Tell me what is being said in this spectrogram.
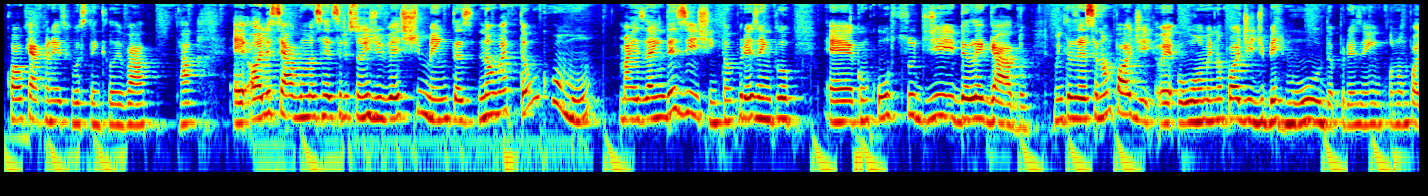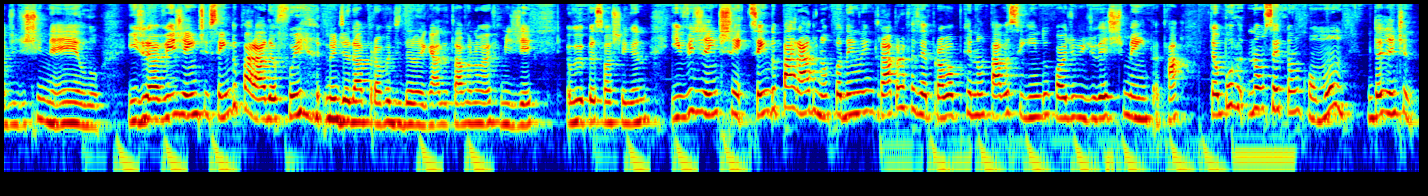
qual que é a caneta que você tem que levar, tá? É, olha se há algumas restrições de vestimentas. Não é tão comum, mas ainda existe. Então, por exemplo, é, concurso de delegado. Muitas vezes você não pode, é, o homem não pode ir de bermuda, por exemplo, não pode ir de chinelo. E já vi gente sendo parada. Eu fui no dia da prova de delegado, eu tava no UFMG, eu vi o pessoal chegando e vi gente sendo parado, não podendo entrar para fazer prova porque não tava seguindo o código de vestimenta, tá? Então, por não ser tão comum, muita gente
